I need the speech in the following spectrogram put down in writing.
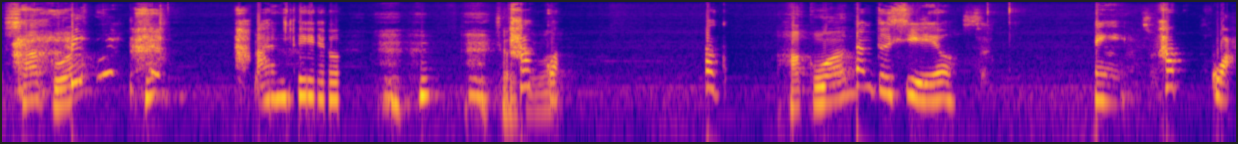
사과? 안 돼요. 잠시만. 학과. 학과. 한 뜻이에요. 네, 학과.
